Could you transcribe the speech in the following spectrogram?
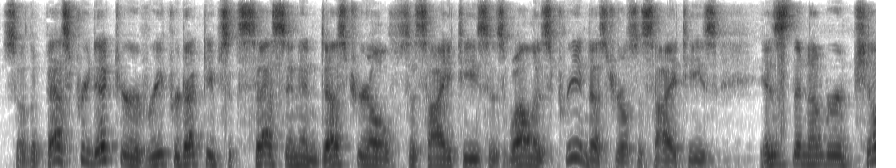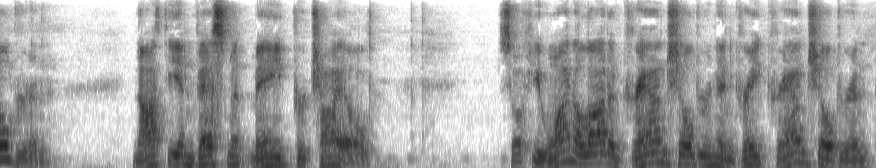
So, the best predictor of reproductive success in industrial societies as well as pre industrial societies is the number of children, not the investment made per child. So, if you want a lot of grandchildren and great grandchildren,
